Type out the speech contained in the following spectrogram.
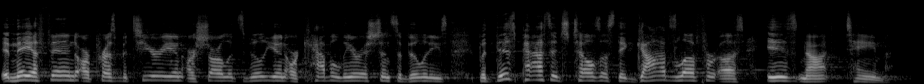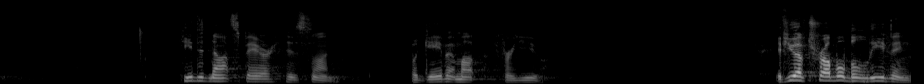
It may offend our Presbyterian, our Charlottesvillian, or Cavalierish sensibilities, but this passage tells us that God's love for us is not tame. He did not spare his son, but gave him up for you. If you have trouble believing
